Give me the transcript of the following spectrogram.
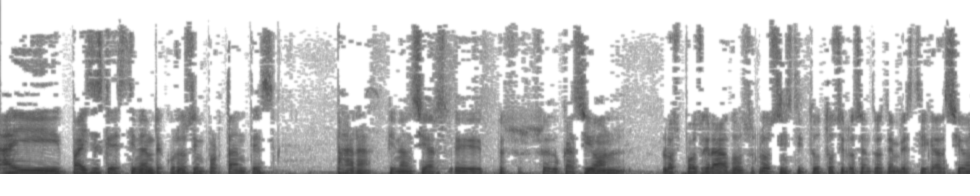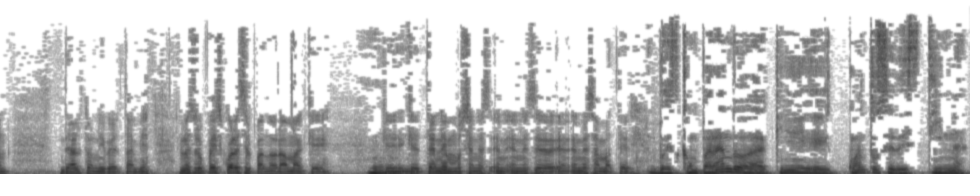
hay países que destinan recursos importantes para financiar eh, pues, su educación, los posgrados, los institutos y los centros de investigación de alto nivel también. En nuestro país, ¿cuál es el panorama que, que, mm. tenemos en, en, en, esa materia? Pues comparando aquí eh, cuánto se destina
